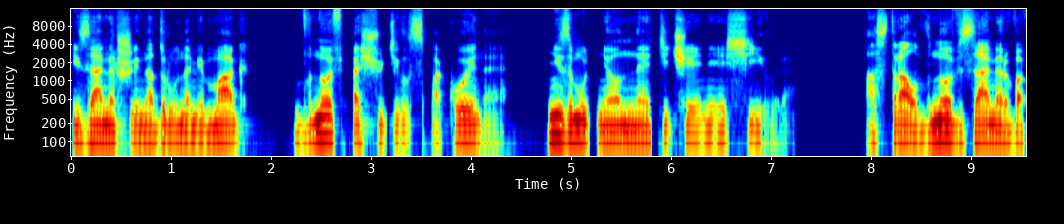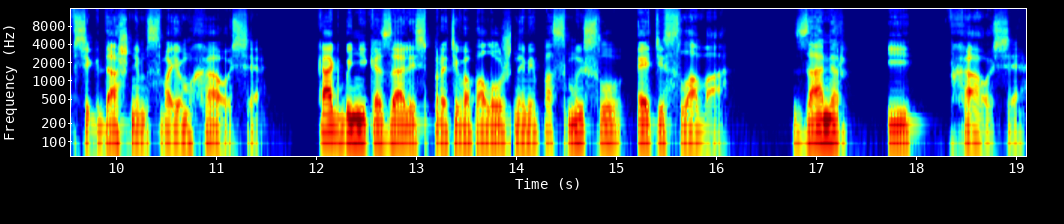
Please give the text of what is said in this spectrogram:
И замерший над рунами маг вновь ощутил спокойное, незамутненное течение силы. Астрал вновь замер во всегдашнем своем хаосе. Как бы ни казались противоположными по смыслу эти слова. Замер и в хаосе.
